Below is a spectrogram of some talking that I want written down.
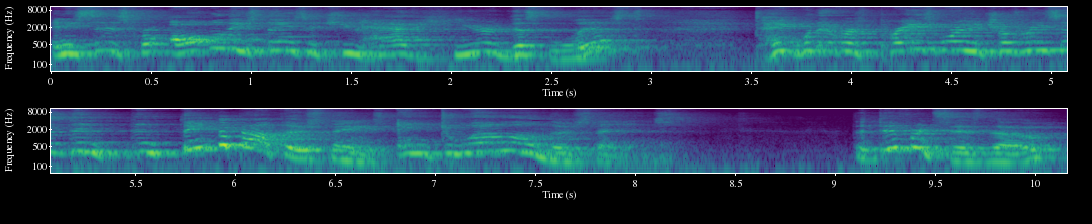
And he says, for all of these things that you have here, this list, take whatever is praiseworthy and trustworthy. He said, then, then think about those things and dwell on those things. The difference is, though,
